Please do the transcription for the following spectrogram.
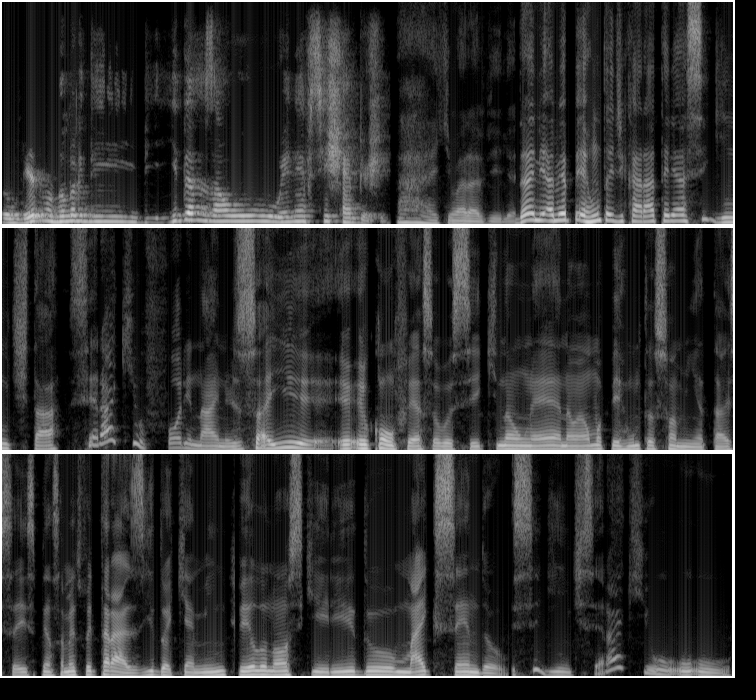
O mesmo número de, de idas ao NFC Championship. Ai, que maravilha. Dani, a minha pergunta de caráter é a seguinte, tá? Será que o 49ers, isso aí eu, eu confesso a você que não é, não é uma pergunta só minha, tá? Isso aí, esse pensamento foi trazido aqui a mim pelo nosso querido Mike Sandel. Seguinte, seguinte: será que o, o,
